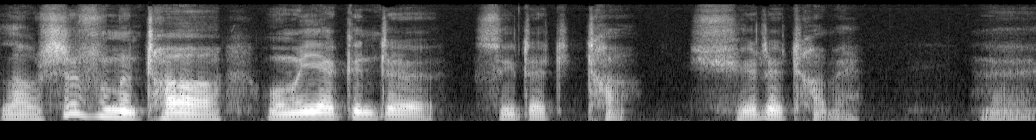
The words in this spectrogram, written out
老师傅们唱，我们也跟着随着唱，学着唱呗，嗯，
